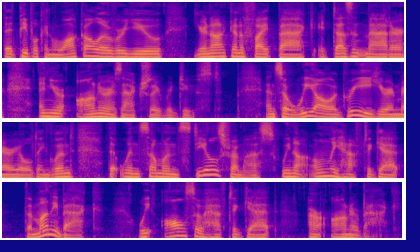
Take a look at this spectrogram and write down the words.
that people can walk all over you, you're not going to fight back, it doesn't matter, and your honor is actually reduced. And so we all agree here in merry old England that when someone steals from us, we not only have to get the money back, we also have to get our honor back.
